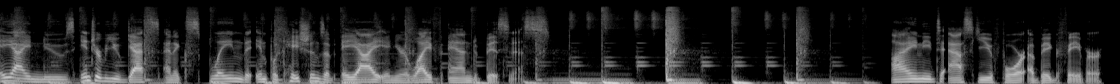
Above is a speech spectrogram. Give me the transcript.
AI news, interview guests, and explain the implications of AI in your life and business. I need to ask you for a big favor.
